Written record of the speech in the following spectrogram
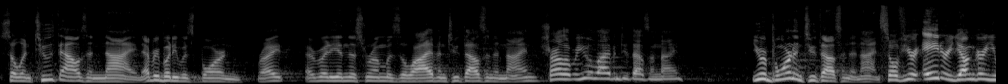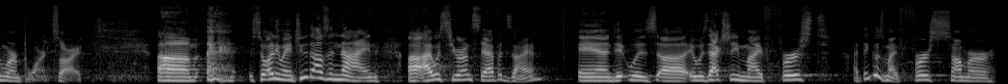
So in 2009, everybody was born, right? Everybody in this room was alive in 2009. Charlotte, were you alive in 2009? You were born in 2009. So if you're eight or younger, you weren't born. Sorry. Um, so anyway, in 2009, uh, I was here on staff at Zion, and it was, uh, it was actually my first, I think it was my first summer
